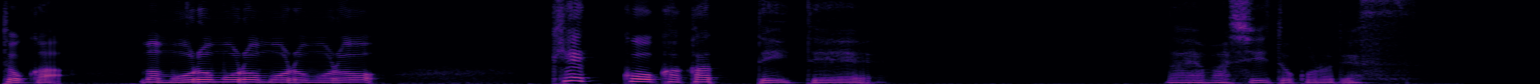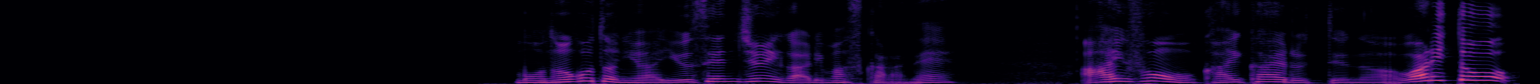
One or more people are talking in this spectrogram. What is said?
とかまあもろもろもろもろ結構かかっていて悩ましいところです。物事には優先順位がありますからね。iPhone を買い替えるっていうのは割と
